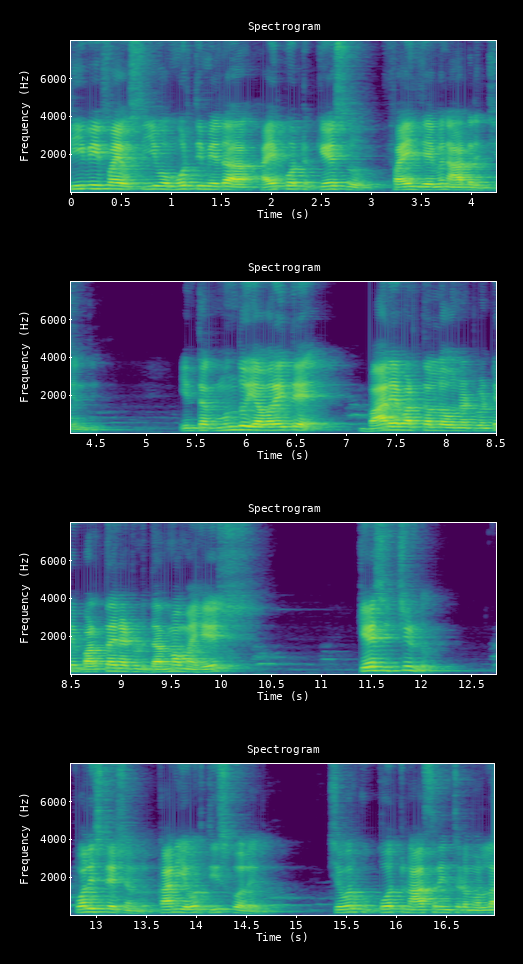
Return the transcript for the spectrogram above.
టీవీ ఫైవ్ సీఈఓ మూర్తి మీద హైకోర్టు కేసు ఫైల్ చేయమని ఆర్డర్ ఇచ్చింది. ఇంతకుముందు ఎవరైతే భార్యాభర్తల్లో ఉన్నటువంటి భర్త అయినటువంటి ధర్మ మహేష్ కేసు ఇచ్చిండు పోలీస్ స్టేషన్లో కానీ ఎవరు తీసుకోలేదు. చివరకు కోర్టును ఆశ్రయించడం వల్ల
